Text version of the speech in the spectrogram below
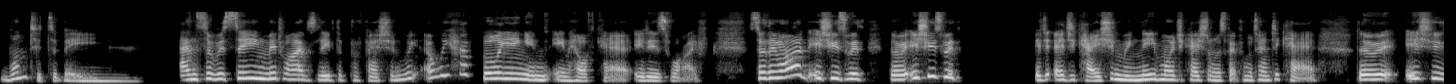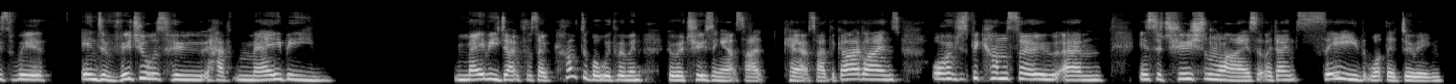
wanted to be. Mm. And so we're seeing midwives leave the profession. We and we have bullying in in healthcare. It is rife. So there are issues with there are issues with ed- education. We need more education on respect for maternity care. There are issues with individuals who have maybe maybe don't feel so comfortable with women who are choosing outside care outside the guidelines or have just become so um, institutionalized that they don't see that what they're doing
